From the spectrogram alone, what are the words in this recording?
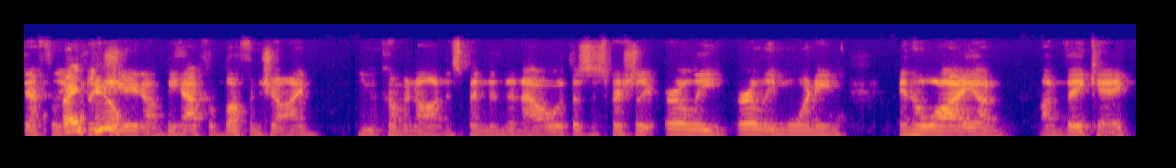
definitely thank appreciate you. on behalf of Buff and Shine you coming on and spending an hour with us, especially early, early morning in Hawaii on on vacay.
